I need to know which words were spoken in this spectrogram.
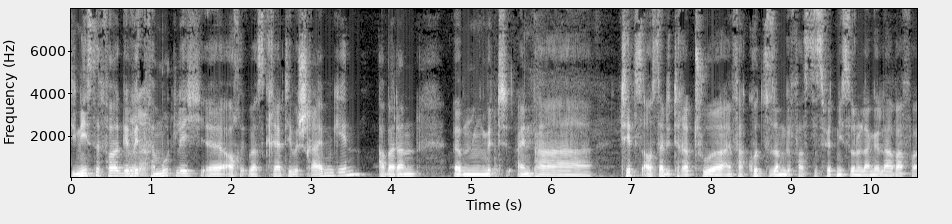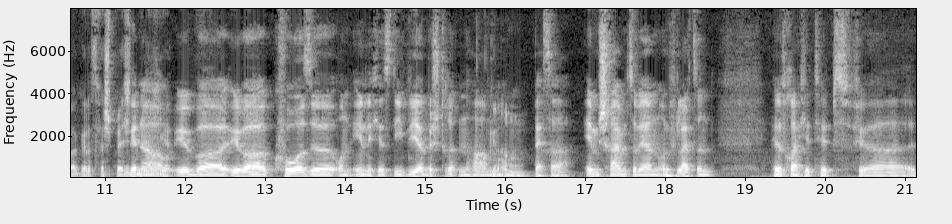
die nächste Folge wird vermutlich äh, auch übers kreative Schreiben gehen, aber dann ähm, mit ein paar Tipps aus der Literatur einfach kurz zusammengefasst. Das wird nicht so eine lange Laberfolge, das versprechen Genau, wir hier. über, über Kurse und ähnliches, die wir bestritten haben, Genau. um besser im Schreiben zu werden. Und vielleicht sind hilfreiche Tipps für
